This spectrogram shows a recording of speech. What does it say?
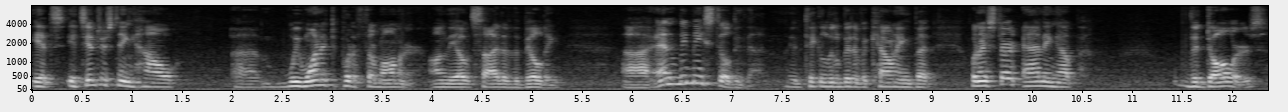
It's it's interesting how um, we wanted to put a thermometer on the outside of the building uh, and we may still do that. It'd take a little bit of accounting, but when I start adding up the dollars,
